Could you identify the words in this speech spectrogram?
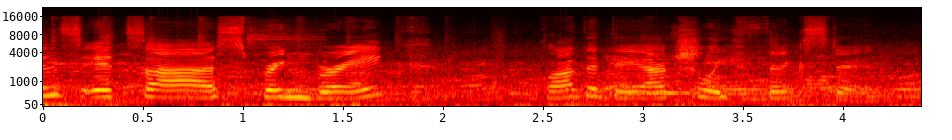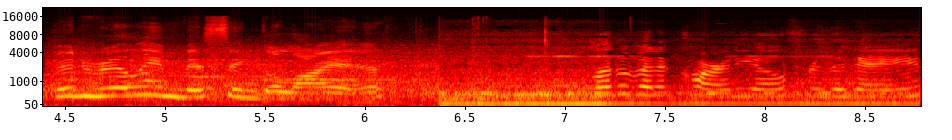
Since it's uh, spring break. Glad that they actually fixed it. Been really missing Goliath. A little bit of cardio for the day.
